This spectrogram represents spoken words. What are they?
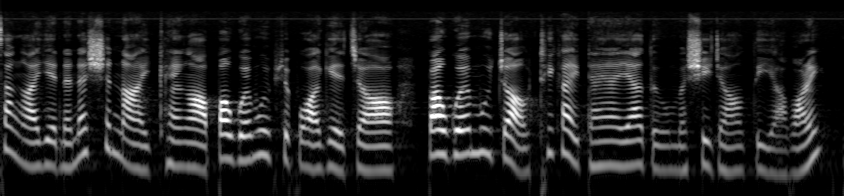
15ရက်နနက်8နာရီခန့်ကပောက်ကွဲမှုဖြစ်ပွားခဲ့ကြောင်းပောက်ကွဲမှုကြောင့်ထိခိုက်ဒဏ်ရာရသူမရှိကြောင်းသိရပါတယ်။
